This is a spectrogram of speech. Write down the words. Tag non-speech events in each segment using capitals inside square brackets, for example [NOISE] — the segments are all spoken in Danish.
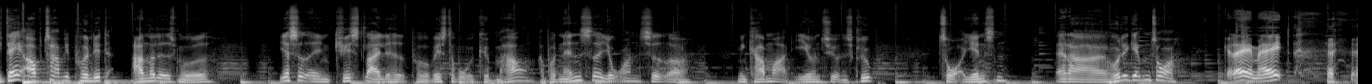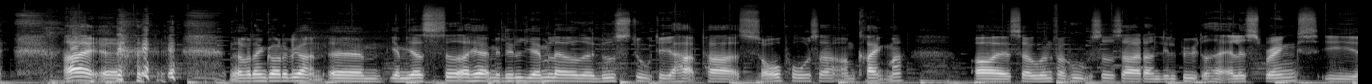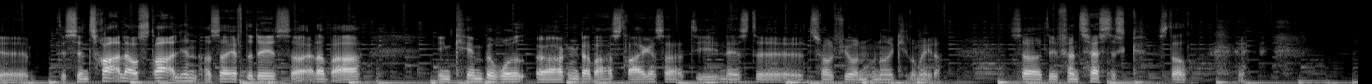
I dag optager vi på en lidt anderledes måde. Jeg sidder i en kvistlejlighed på Vesterbro i København, og på den anden side af jorden sidder min kammerat i Eventyrens Klub, Thor Jensen. Er der hul igennem, Thor? Goddag, mate. [LAUGHS] Hej. Øh. [LAUGHS] Nå, hvordan går det, Bjørn? Øhm, jamen, jeg sidder her i mit lille hjemmelavede lydstudie. Jeg har et par soveposer omkring mig. Og øh, så uden for huset, så er der en lille by, der hedder Alice Springs i øh, det centrale Australien. Og så efter det, så er der bare en kæmpe rød ørken, der bare strækker sig de næste øh, 12-1400 kilometer. Så det er et fantastisk sted. [LAUGHS]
